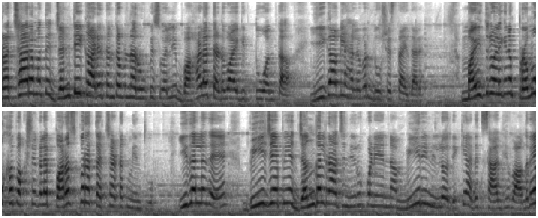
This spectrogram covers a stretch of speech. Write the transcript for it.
ಪ್ರಚಾರ ಮತ್ತೆ ಜಂಟಿ ಕಾರ್ಯತಂತ್ರವನ್ನ ರೂಪಿಸುವಲ್ಲಿ ಬಹಳ ತಡವಾಗಿತ್ತು ಅಂತ ಈಗಾಗಲೇ ಹಲವರು ದೂಷಿಸ್ತಾ ಇದ್ದಾರೆ. ಮೈತ್ರಿಯೊಳಗಿನ ಪ್ರಮುಖ ಪಕ್ಷಗಳೇ ಪರಸ್ಪರ ಕಚ್ಚಾಟಕ್ಕೆ ನಿಂತವು. ಇದಲ್ಲದೆ ಬಿಜೆಪಿಯ ಜಂಗಲ್ ರಾಜ್ ನಿರೂಪಣೆಯನ್ನ ಮೀರಿ ನಿಲ್ಲೋದಕ್ಕೆ ಅದಕ್ಕೆ ಸಾಧ್ಯವಾಗದೇ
